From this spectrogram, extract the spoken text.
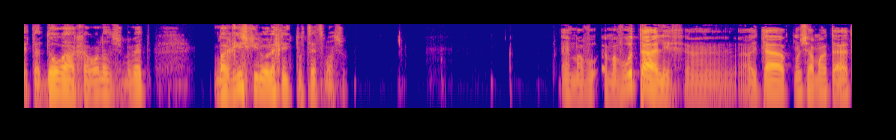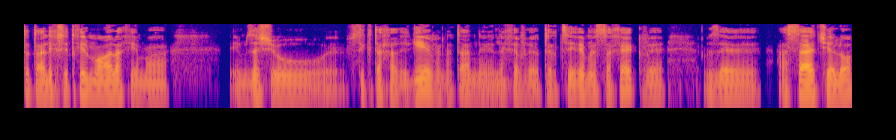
את הדור האחרון הזה, שבאמת מרגיש כאילו הולך להתפוצץ משהו? הם עברו, הם עברו תהליך. אה, הייתה, כמו שאמרת, היה את התהליך שהתחיל מועלך עם, ה, עם זה שהוא הפסיק את החריגים ונתן אה, לחבר'ה יותר צעירים לשחק, וזה עשה את שלו.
